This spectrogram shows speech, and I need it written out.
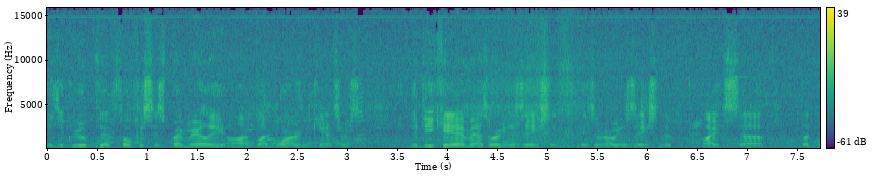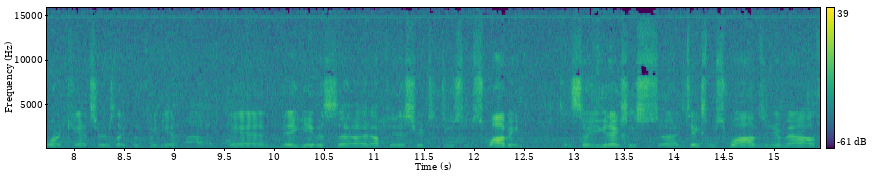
is a group that focuses primarily on bloodborne cancers. The DKMS organization is an organization that fights uh, bloodborne cancers like leukemia, and they gave us uh, an opportunity this year to do some swabbing. And so you could actually uh, take some swabs in your mouth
